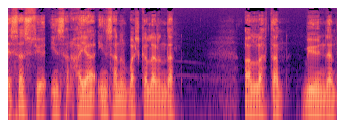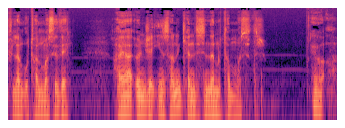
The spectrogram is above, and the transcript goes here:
Esas diyor insan haya insanın başkalarından, Allah'tan, büyüğünden filan utanması değil. Haya önce insanın kendisinden utanmasıdır. Eyvallah.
